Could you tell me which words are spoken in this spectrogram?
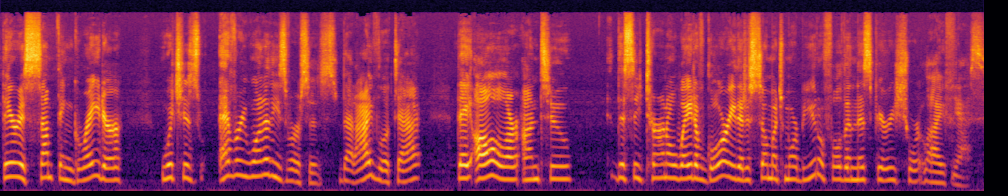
there is something greater, which is every one of these verses that I've looked at, they all are unto this eternal weight of glory that is so much more beautiful than this very short life Yes.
